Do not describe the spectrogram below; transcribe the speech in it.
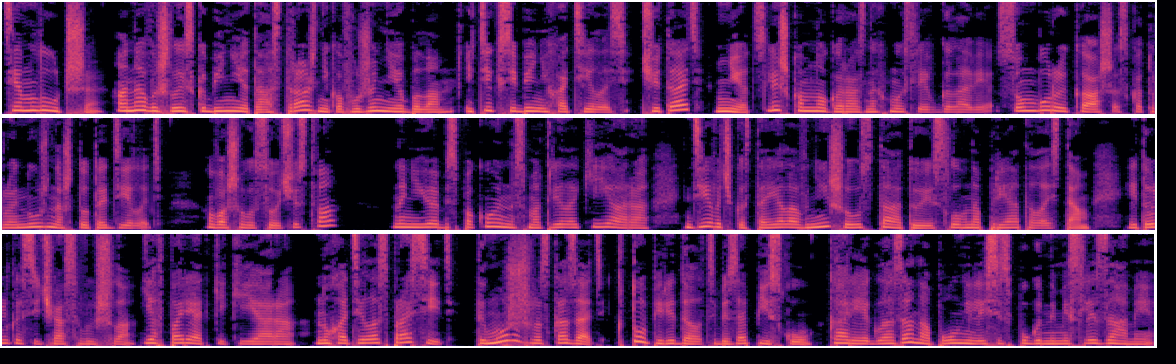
тем лучше. Она вышла из кабинета, а стражников уже не было. Идти к себе не хотелось. Читать? Нет, слишком много разных мыслей в голове. Сумбур и каша, с которой нужно что-то делать. «Ваше Высочество?» На нее обеспокоенно смотрела Кияра. Девочка стояла в нише у статуи, словно пряталась там, и только сейчас вышла. «Я в порядке, Кияра, но хотела спросить, ты можешь рассказать, кто передал тебе записку?» Карие глаза наполнились испуганными слезами.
